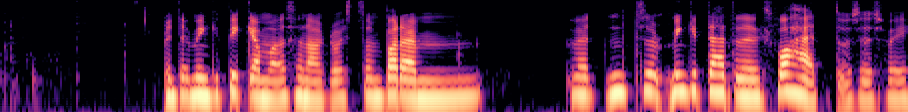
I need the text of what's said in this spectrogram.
ma ei tea, mingi pikema sõnaga vist on parem mingid tähed on näiteks vahetuses või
